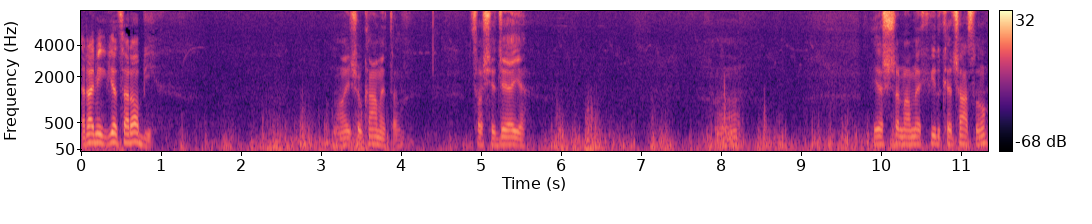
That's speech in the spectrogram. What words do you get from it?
Remik wie co robi. No i szukamy tam, co się dzieje. Jeszcze mamy chwilkę czasu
